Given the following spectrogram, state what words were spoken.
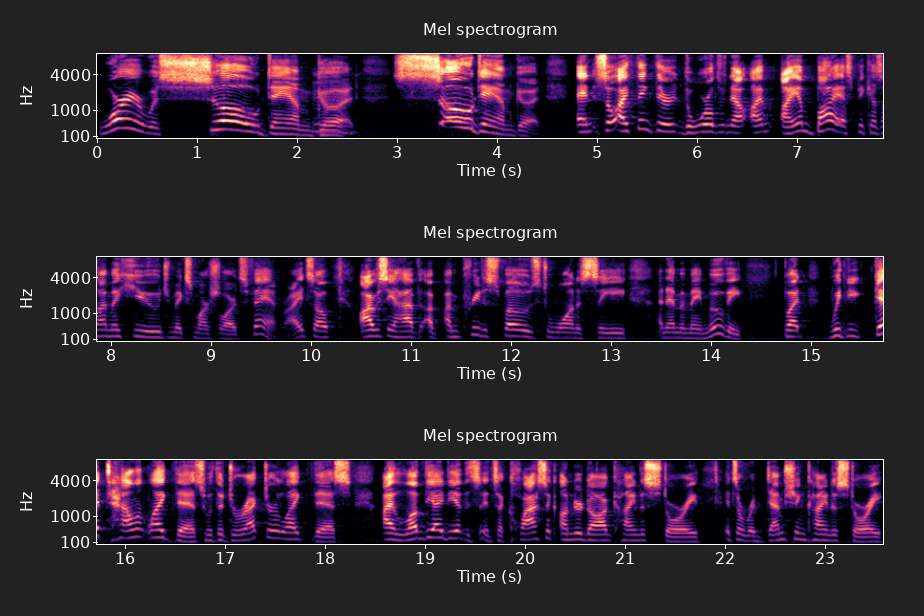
Warrior was so damn mm-hmm. good, so damn good. And so I think the world now. I'm I am biased because I'm a huge mixed martial arts fan, right? So obviously I have I'm predisposed to want to see an MMA movie. But when you get talent like this, with a director like this, I love the idea. This it's a classic underdog kind of story. It's a redemption kind of story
